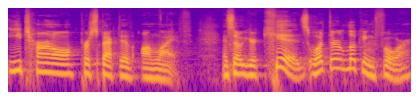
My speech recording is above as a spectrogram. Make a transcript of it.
eternal perspective on life. And so your kids, what they're looking for,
